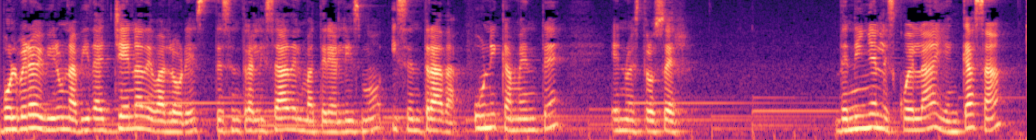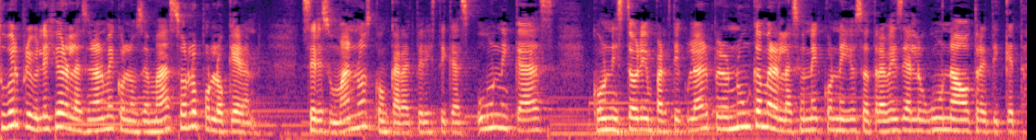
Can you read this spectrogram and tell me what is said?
volver a vivir una vida llena de valores, descentralizada del materialismo y centrada únicamente en nuestro ser. De niña en la escuela y en casa, tuve el privilegio de relacionarme con los demás solo por lo que eran, seres humanos con características únicas, con historia en particular, pero nunca me relacioné con ellos a través de alguna otra etiqueta.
